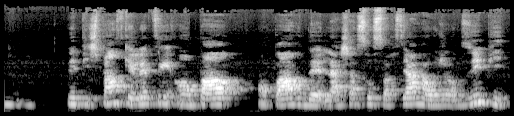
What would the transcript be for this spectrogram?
Mm-hmm. Et puis je pense que là, tu sais, on part, on part de la chasse aux sorcières à aujourd'hui, puis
